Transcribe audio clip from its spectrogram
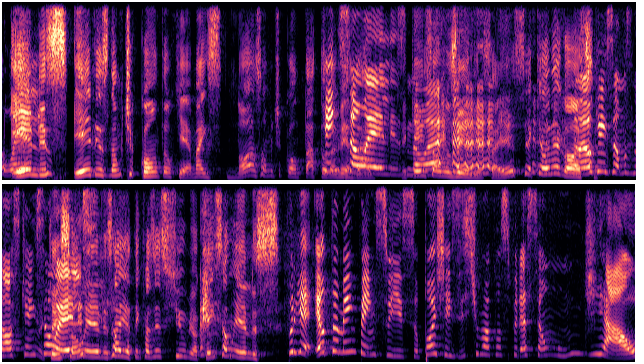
O Eles, eles não te contam o que é, mas nós vamos te contar toda Quem a verdade. são eles, E não quem é? são os eles? Ah, Esse é que é o Não negócio. é o quem somos nós, quem são quem eles. são eles? Aí, eu tenho que fazer esse filme, ó. Quem são eles? Porque eu também penso isso. Poxa, existe uma conspiração mundial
